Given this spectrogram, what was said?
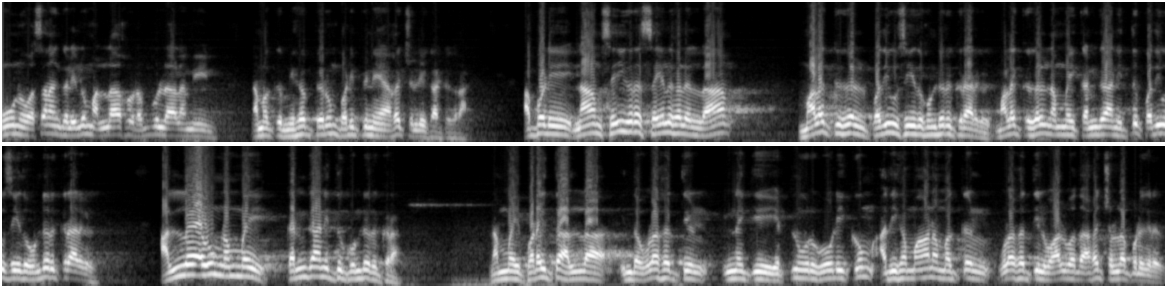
மூணு வசனங்களிலும் அல்லாஹு ரபுல் ஆலமீன் நமக்கு மிக பெரும் படிப்பினையாக சொல்லி காட்டுகிறான். அப்படி நாம் செய்கிற செயல்கள் எல்லாம் மலக்குகள் பதிவு செய்து கொண்டிருக்கிறார்கள். மலக்குகள் நம்மை கண்காணித்து பதிவு செய்து கொண்டிருக்கிறார்கள். அல்லாவும் நம்மை கண்காணித்து கொண்டு இருக்கிறான் நம்மை படைத்த அல்லாஹ் இந்த உலகத்தில் இன்னைக்கு எட்நூறு கோடிக்கும் அதிகமான மக்கள் உலகத்தில் வாழ்வதாக சொல்லப்படுகிறது.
